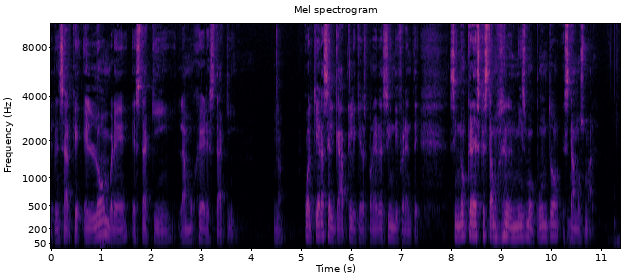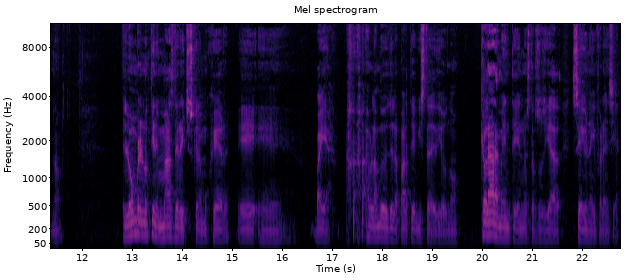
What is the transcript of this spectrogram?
pensar que el hombre está aquí, la mujer está aquí. ¿no? Cualquiera sea el gap que le quieras poner, es indiferente. Si no crees que estamos en el mismo punto, estamos mal. ¿no? El hombre no tiene más derechos que la mujer. Eh, eh, vaya, hablando desde la parte de vista de Dios, ¿no? Claramente en nuestra sociedad sí hay una diferencia.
